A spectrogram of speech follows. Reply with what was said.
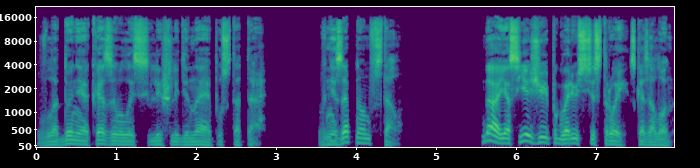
в ладони оказывалась лишь ледяная пустота. Внезапно он встал. «Да, я съезжу и поговорю с сестрой», — сказал он.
